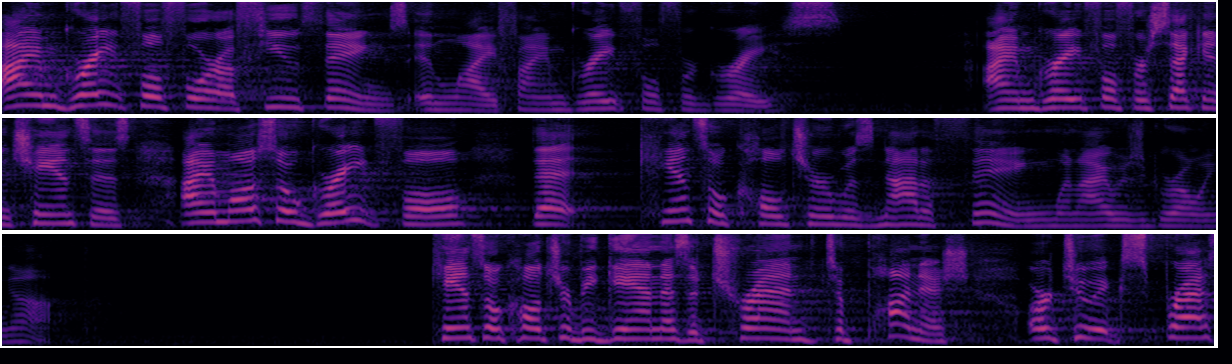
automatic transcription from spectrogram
I am grateful for a few things in life. I am grateful for grace. I am grateful for second chances. I am also grateful that cancel culture was not a thing when I was growing up. Cancel culture began as a trend to punish or to express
